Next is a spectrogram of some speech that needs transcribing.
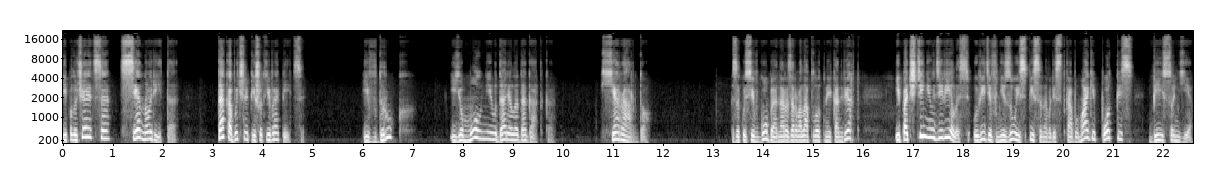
и получается «сенорита». Так обычно пишут европейцы. И вдруг ее молнией ударила догадка. Херардо. Закусив губы, она разорвала плотный конверт и почти не удивилась, увидев внизу исписанного листка бумаги подпись «Бийсонье».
